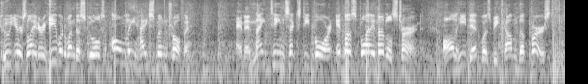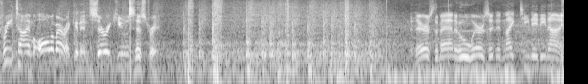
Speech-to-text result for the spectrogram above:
Two years later, he would win the school's only Heisman Trophy. And in 1964, it was Floyd Little's turn. All he did was become the first three-time All-American in Syracuse history. And there's the man who wears it in 1989,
